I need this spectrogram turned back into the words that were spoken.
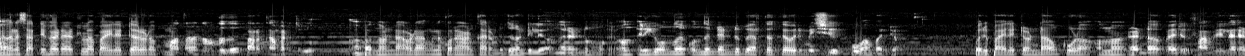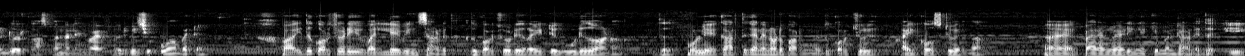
അങ്ങനെ സർട്ടിഫൈഡ് ആയിട്ടുള്ള പൈലറ്റുകാരോടൊപ്പം മാത്രമേ നമുക്കിത് പറക്കാൻ പറ്റത്തുള്ളൂ. അപ്പം അതുകൊണ്ട് അവിടെ അങ്ങനെ കുറേ ആൾക്കാരുണ്ട്. ഇത് കണ്ടില്ലേ? ഒന്ന് രണ്ടും എനിക്ക് ഒന്ന് ഒന്നും രണ്ടും പേർക്കൊക്കെ ഒരുമിച്ച് പോകാൻ പറ്റും. ഒരു പൈലറ്റ് ഉണ്ടാവും കൂടെ ഒന്നോ രണ്ടോ പേര് ഫാമിലിയിലെ രണ്ടു പേർക്ക് ഹസ്ബൻഡ് അല്ലെങ്കിൽ വൈഫ് ഒരുമിച്ച് പോകാൻ പറ്റും. അപ്പോൾ ഇത് കുറച്ചുകൂടി വലിയ വിങ്സ് ആണ് ഇത് കുറച്ചുകൂടി റേറ്റ് കൂടിയതുമാണ്. ഇത് പുള്ളി കാർത്തികൻ എന്നോട് പറഞ്ഞു ഇത് കുറച്ചുകൂടി ഹൈ കോസ്റ്റ് വരുന്ന പാരാഗ്ലൈഡിങ് എക്യുപ്മെന്റ് ആണ് ഇത് ഈ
